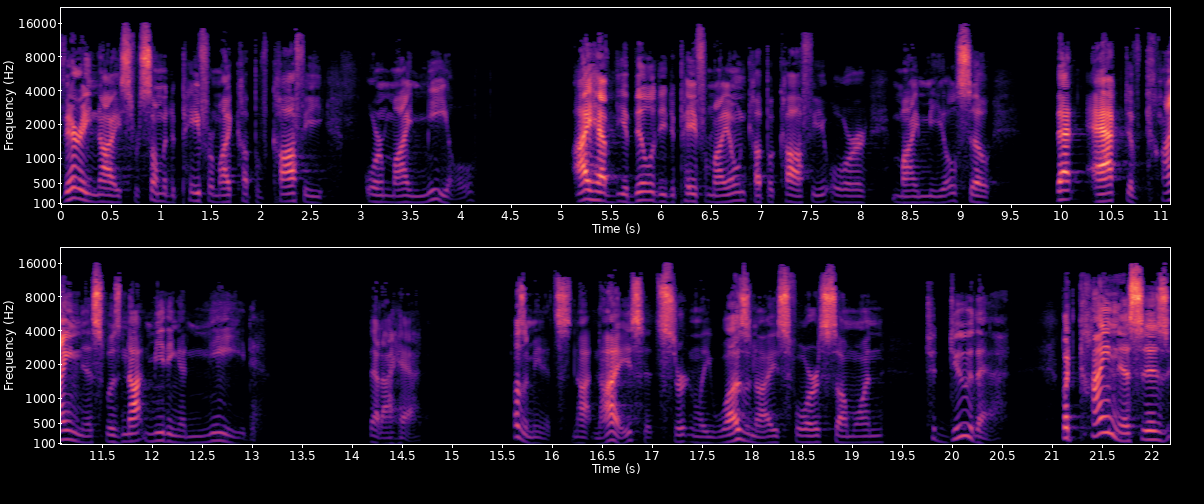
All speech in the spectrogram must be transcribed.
very nice for someone to pay for my cup of coffee or my meal, I have the ability to pay for my own cup of coffee or my meal. So that act of kindness was not meeting a need that I had. Doesn't mean it's not nice. It certainly was nice for someone to do that. But kindness is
